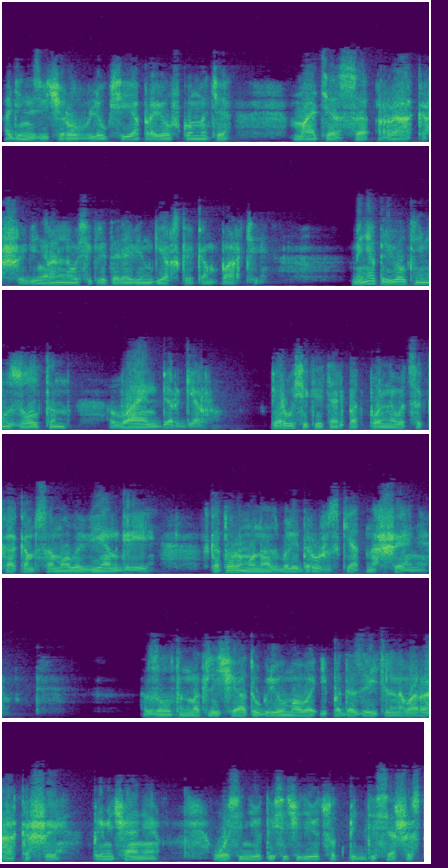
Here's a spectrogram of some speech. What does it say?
Один из вечеров в люксе я провел в комнате Матиаса Ракоши, генерального секретаря венгерской компартии. Меня привел к нему Золтан Вайнбергер, первый секретарь подпольного ЦК комсомола Венгрии, с которым у нас были дружеские отношения. Золтан, в отличие от угрюмого и подозрительного Ракоши, примечание, осенью 1956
